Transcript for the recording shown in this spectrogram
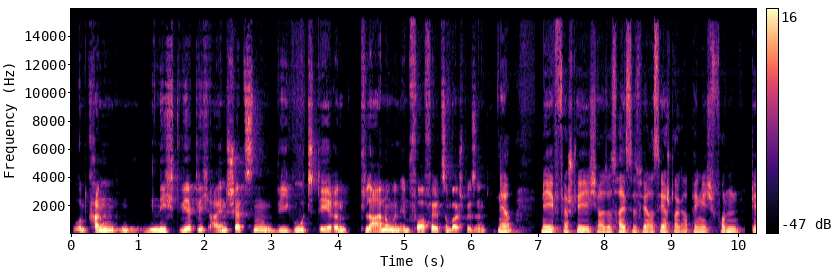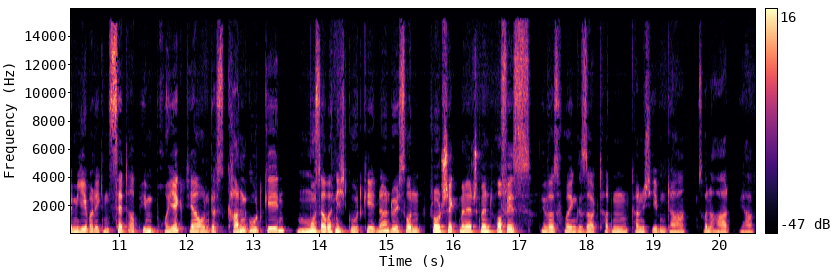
und kann nicht wirklich einschätzen, wie gut deren Planungen im Vorfeld zum Beispiel sind. Ja. Nee, verstehe ich. Also das heißt, es wäre sehr stark abhängig von dem jeweiligen Setup im Projekt, ja, und das kann gut gehen, muss aber nicht gut gehen. Ne? Durch so ein Project Management Office, wie wir es vorhin gesagt hatten, kann ich eben da so eine Art ja,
